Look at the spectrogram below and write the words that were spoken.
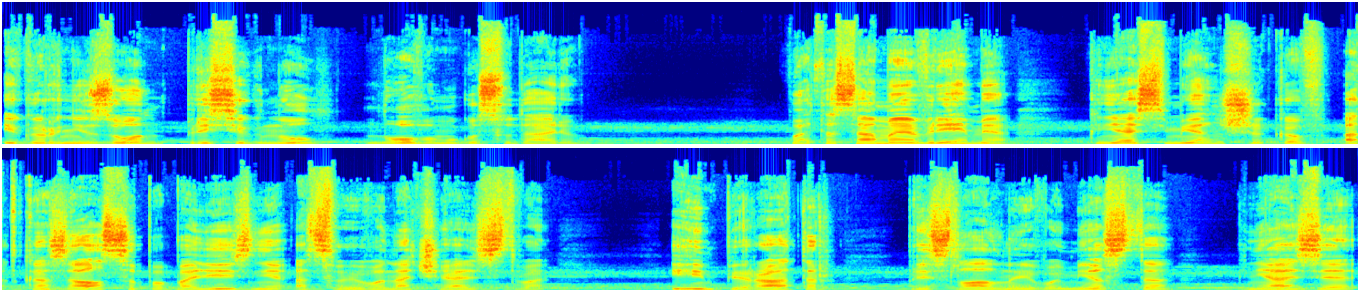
и гарнизон присягнул новому государю. В это самое время князь Меншиков отказался по болезни от своего начальства, и император прислал на его место князя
